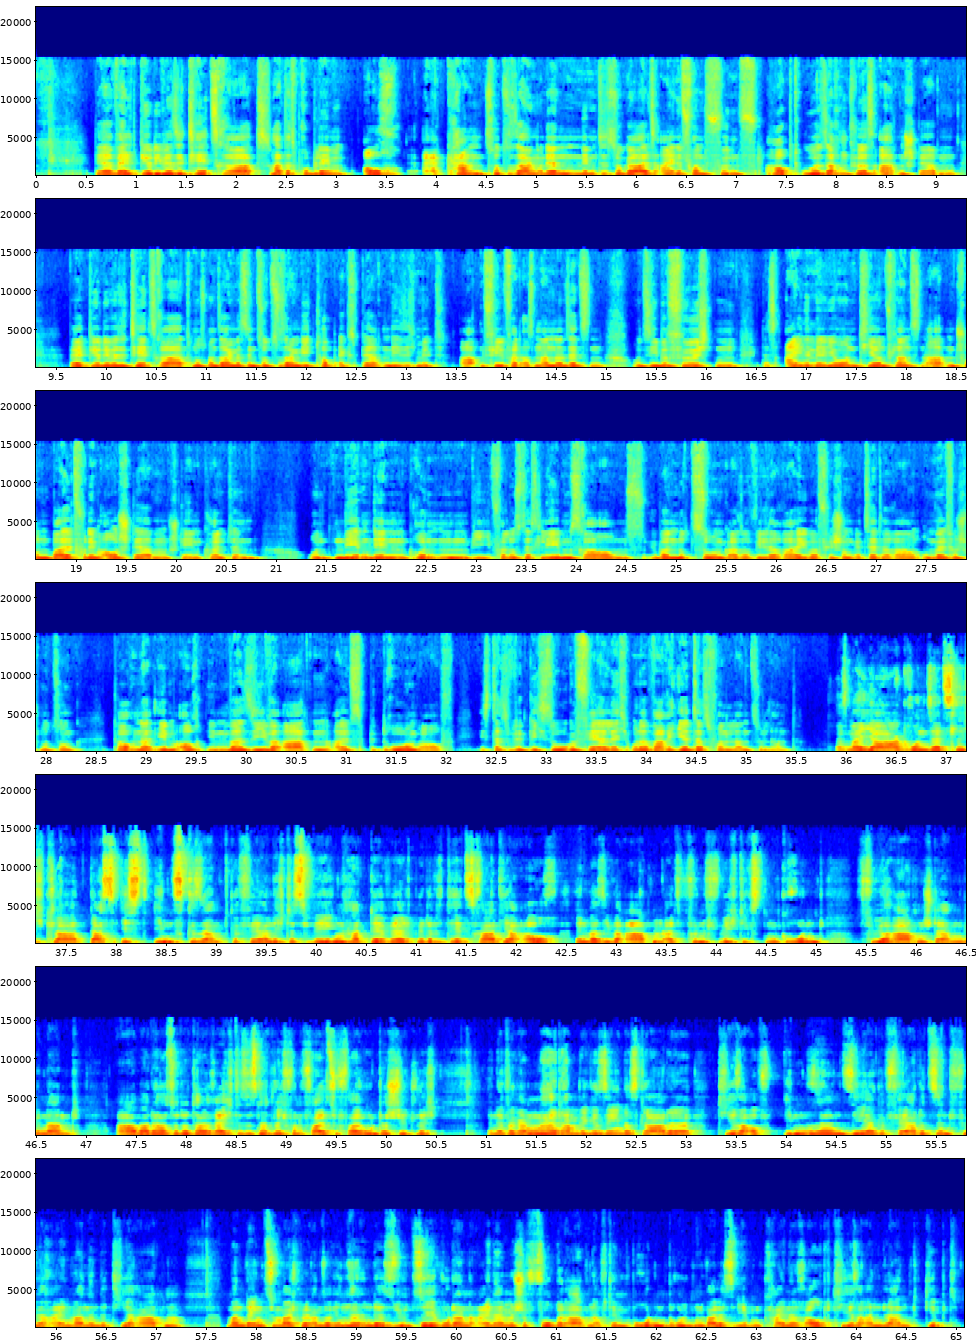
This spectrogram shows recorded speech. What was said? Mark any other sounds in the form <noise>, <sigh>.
Der Weltbiodiversitätsrat hat das Problem auch erkannt sozusagen und er nimmt es sogar als eine von fünf Hauptursachen für das Artensterben. Weltbiodiversitätsrat, muss man sagen, das sind sozusagen die Top-Experten, die sich mit Artenvielfalt auseinandersetzen. Und sie befürchten, dass eine Million Tier- und Pflanzenarten schon bald vor dem Aussterben stehen könnten. Und neben den Gründen wie Verlust des Lebensraums, Übernutzung, also Wilderei, Überfischung etc. und Umweltverschmutzung, tauchen da eben auch invasive Arten als Bedrohung auf. Ist das wirklich so gefährlich oder variiert das von Land zu Land? Erstmal ja, grundsätzlich klar, das ist insgesamt gefährlich. Deswegen hat der Weltbiodiversitätsrat ja auch invasive Arten als fünf wichtigsten Grund für Artensterben genannt. Aber da hast du total recht, es ist natürlich von Fall zu Fall unterschiedlich. In der Vergangenheit haben wir gesehen, dass gerade Tiere auf Inseln sehr gefährdet sind für einwandernde Tierarten. Man denkt zum Beispiel an so Inseln in der Südsee, wo dann einheimische Vogelarten auf dem Boden brüten, weil es eben keine Raubtiere an Land gibt.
